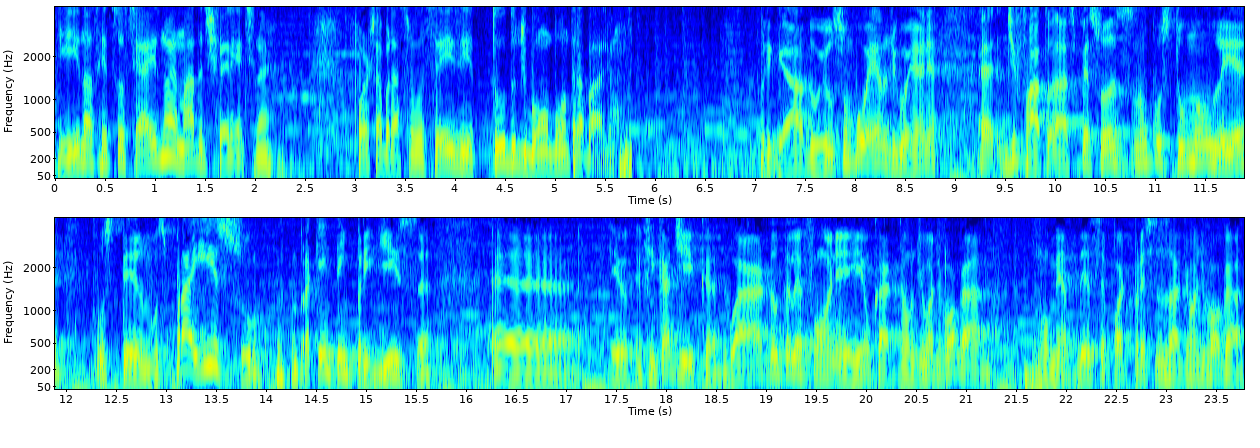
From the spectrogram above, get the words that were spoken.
E nas redes sociais não é nada diferente, né? Forte abraço para vocês e tudo de bom, bom trabalho. Obrigado, Wilson Bueno, de Goiânia. É, de fato, as pessoas não costumam ler os termos. Para isso, para quem tem preguiça, é, eu, fica a dica: guarda o telefone aí, o cartão de um advogado. No momento desse, você pode precisar de um advogado.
